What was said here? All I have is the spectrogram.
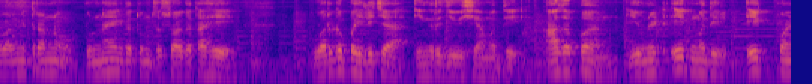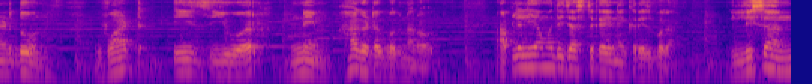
बालमित्रांनो पुन्हा एकदा तुमचं स्वागत आहे वर्ग पहिलीच्या इंग्रजी विषयामध्ये. आज आपण युनिट एकमधील एक पॉईंट दोन व्हॉट इज युअर नेम हा घटक बघणार आहोत. आपल्याला यामध्ये जास्त काही नाही करायचं बघा. लिसन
